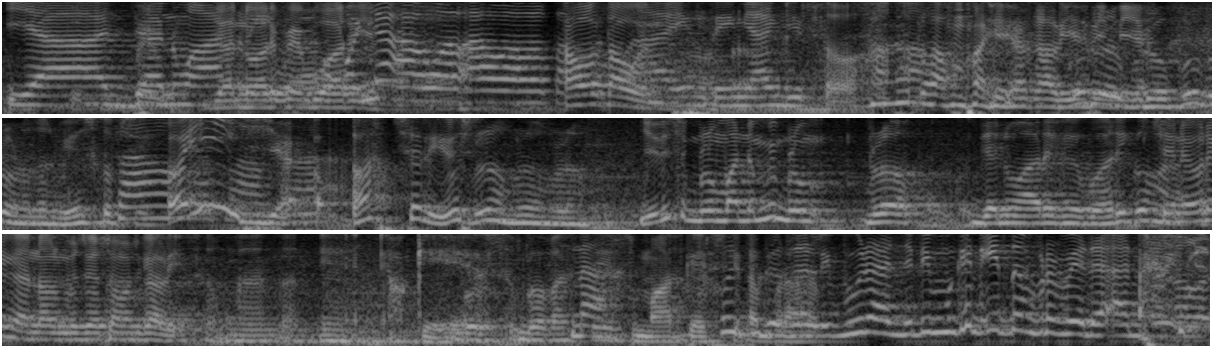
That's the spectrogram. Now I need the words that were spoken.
Ya Januari. Januari, Februari. Pokoknya awal-awal tahun. Awal tahun. lah intinya gitu. sangat ah. lama ya gue kalian ini. ya. 2020 belum nonton bioskop sih Sama. Oh iya, ah serius? belum belum belum Jadi sebelum pandemi belum belum Januari Februari gue Januari nggak nonton bioskop sama sekali? nggak nonton ya Oke. gue pasti Nah, Semangat guys, aku kita juga berharap. udah liburan, jadi mungkin itu perbedaannya kalau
